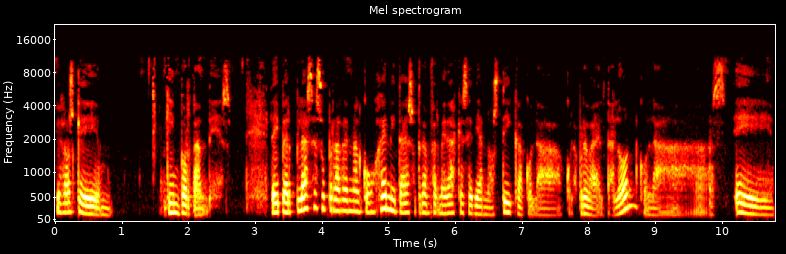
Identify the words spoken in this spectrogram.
Fijaos que, qué importante es. La hiperplasia suprarrenal congénita es otra enfermedad que se diagnostica con la, con la prueba del talón, con las eh,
